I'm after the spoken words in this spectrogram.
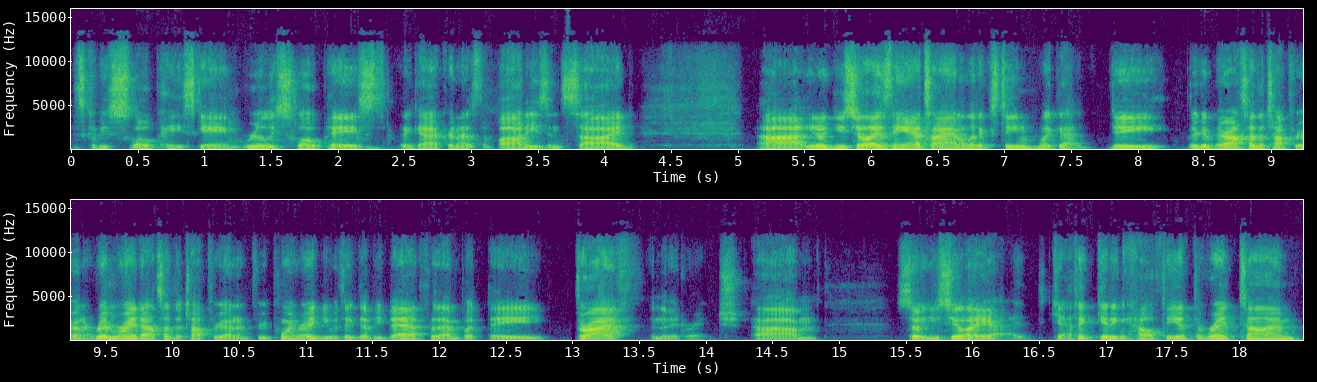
this could be a slow paced game, really slow paced. I think Akron has the bodies inside. Uh, you know, UCLA is the anti-analytics team. Like uh, they, they're, they're outside the top 300 rim rate, outside the top 300 three point rate. You would think that'd be bad for them, but they thrive in the mid range. Um, so UCLA, I think getting healthy at the right time.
